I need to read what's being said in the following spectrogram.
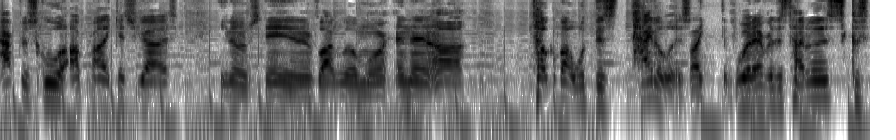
after school, I'll probably catch you guys. You know what I'm saying, and vlog a little more, and then uh talk about what this title is, like whatever this title is, because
